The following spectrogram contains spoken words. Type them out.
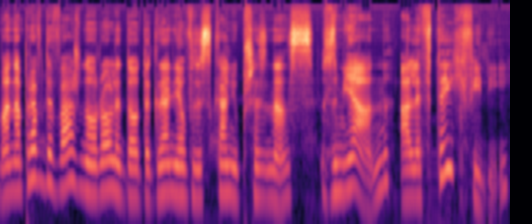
ma naprawdę ważną rolę do odegrania w uzyskaniu przez nas zmian, ale w tej chwili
